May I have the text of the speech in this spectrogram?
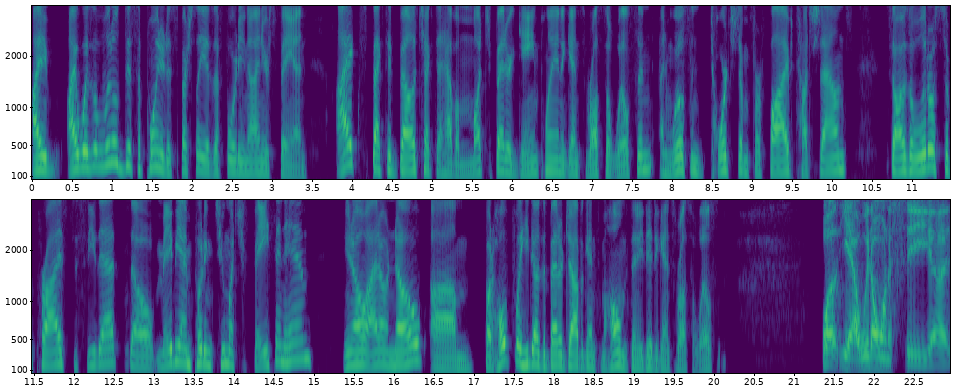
I I was a little disappointed, especially as a 49ers fan. I expected Belichick to have a much better game plan against Russell Wilson, and Wilson torched him for five touchdowns. So I was a little surprised to see that. So maybe I'm putting too much faith in him. You know, I don't know. Um, but hopefully he does a better job against Mahomes than he did against Russell Wilson. Well, yeah, we don't want to see. Uh,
